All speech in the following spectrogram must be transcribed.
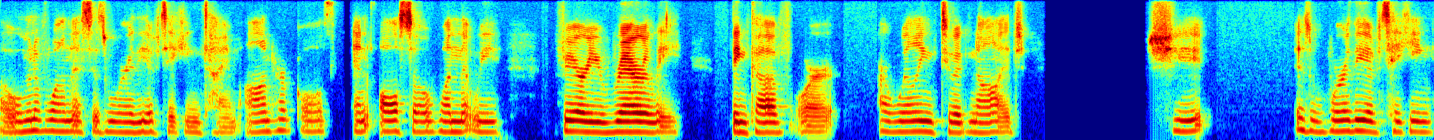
A woman of wellness is worthy of taking time on her goals and also one that we very rarely think of or are willing to acknowledge. She is worthy of taking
